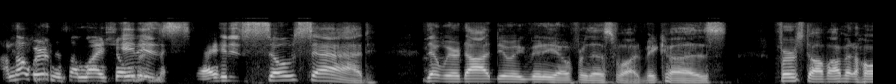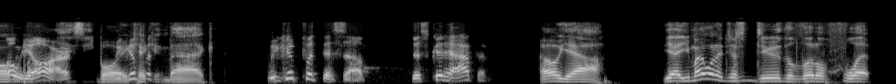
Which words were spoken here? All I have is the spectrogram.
I'm not wearing this on my shoulders. It is. man, right? It is so sad that we're not doing video for this one because first off, I'm at home. Oh, we are. boy We kicking put- back. We could put this up. This could happen. Oh yeah, yeah. You might want to just do the little flip.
